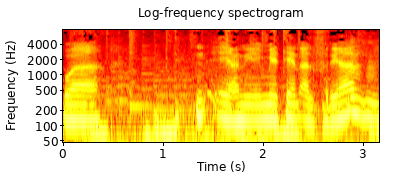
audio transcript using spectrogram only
و يعني 200 ألف ريال.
